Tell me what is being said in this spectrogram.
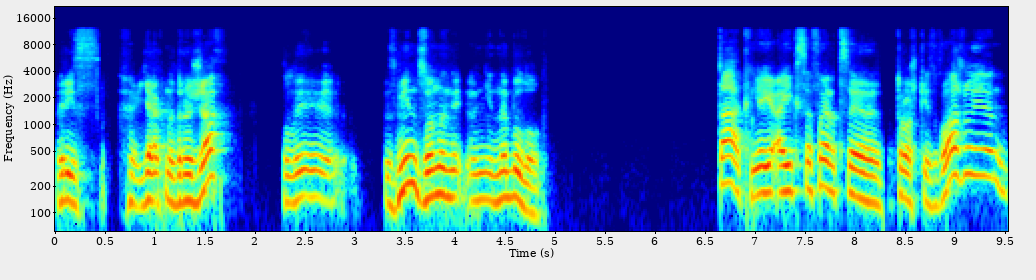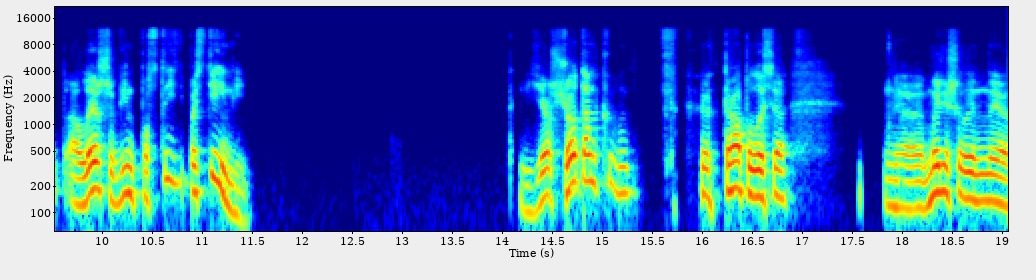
ріс як на дрожжах, коли змін в зону не, не було. Так, AXFR це трошки зглажує, але ж він пости- постійний. Я, що там трапилося, е, ми вирішили не е,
